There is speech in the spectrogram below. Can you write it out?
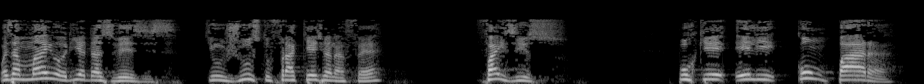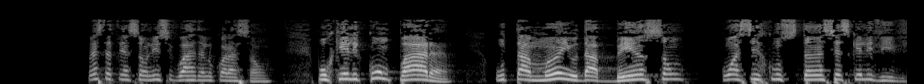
Mas a maioria das vezes que um justo fraqueja na fé, faz isso, porque ele compara, presta atenção nisso e guarda no coração, porque ele compara o tamanho da bênção com as circunstâncias que ele vive.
